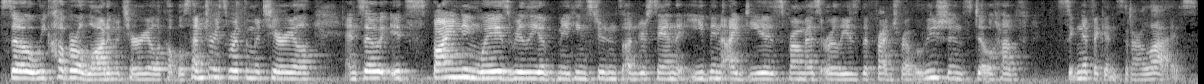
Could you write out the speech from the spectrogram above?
So we cover a lot of material, a couple centuries worth of material, and so it's finding ways really of making students understand that even ideas from as early as the French Revolution still have significance in our lives.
